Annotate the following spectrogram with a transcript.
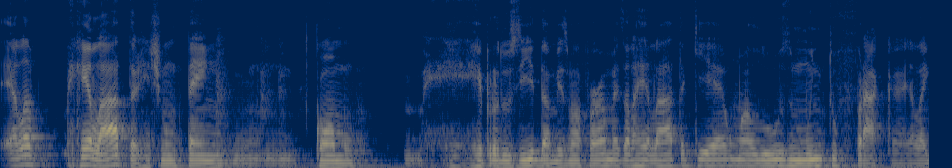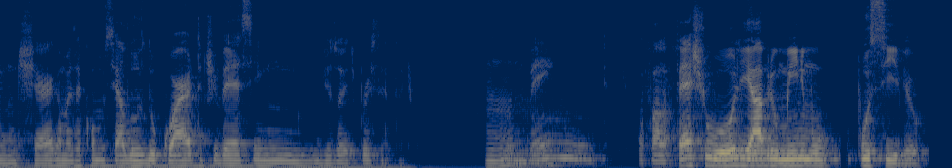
Ela relata, a gente não tem como re- reproduzir da mesma forma, mas ela relata que é uma luz muito fraca. Ela enxerga, mas é como se a luz do quarto tivesse em 18%. Tipo, Hum. bem. Ela fala, fecha o olho e abre o mínimo possível.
